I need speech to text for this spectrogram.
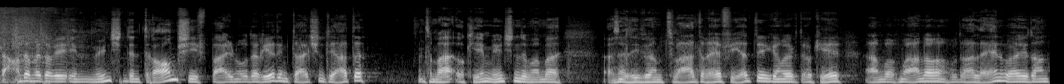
Der andere Mal habe ich in München den Traumschiffball moderiert im Deutschen Theater. Und dann haben wir, okay, in München, da waren wir, weiß nicht, wir haben zwei, drei fertig. Haben wir gesagt, okay, einen machen wir auch noch, oder allein war ich dann.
